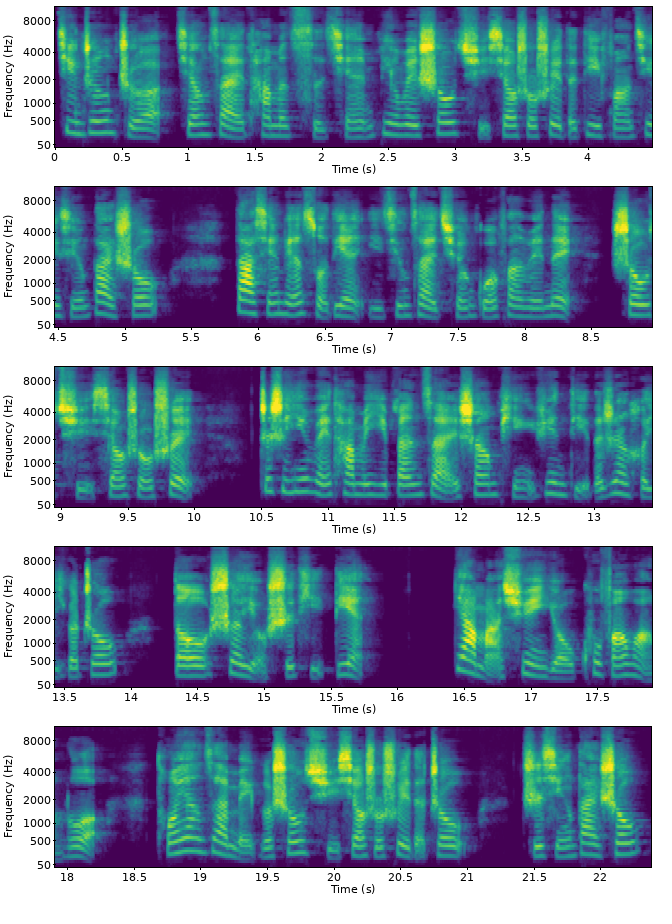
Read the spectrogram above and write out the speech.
竞争者将在他们此前并未收取销售税的地方进行代收。大型连锁店已经在全国范围内收取销售税，这是因为他们一般在商品运抵的任何一个州都设有实体店。亚马逊有库房网络，同样在每个收取销售税的州执行代收。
